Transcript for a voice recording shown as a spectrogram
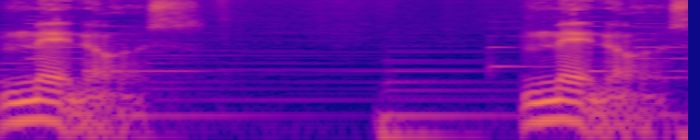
Menos. Menos.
